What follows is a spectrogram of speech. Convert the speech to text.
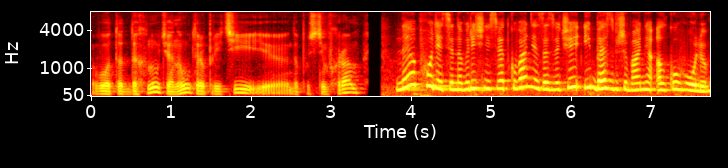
вот, отдохнуть, а на утро прийти, э, допустим, в храм, Не обходяться новорічні святкування зазвичай і без вживання алкоголю.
